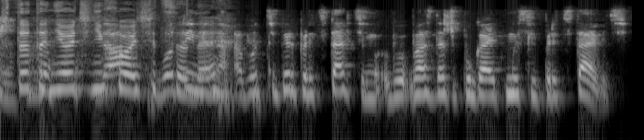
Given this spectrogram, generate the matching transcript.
Что-то не очень хочется. Вот именно. А вот теперь представьте, вас даже пугает мысль представить.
